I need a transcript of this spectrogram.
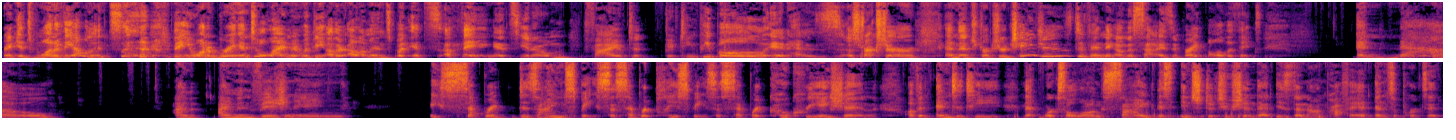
right? It's one of the elements that you want to bring into alignment with the other elements, but it's a thing. It's, you know, five to 15 people, it has a structure, and that structure changes depending on the size of, right? All the things. And now I'm I'm envisioning a separate design space, a separate play space, a separate co creation of an entity that works alongside this institution that is the nonprofit and supports it,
